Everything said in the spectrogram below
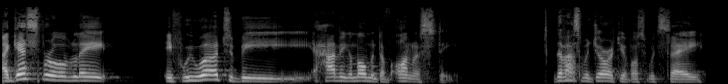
I guess probably if we were to be having a moment of honesty, the vast majority of us would say,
